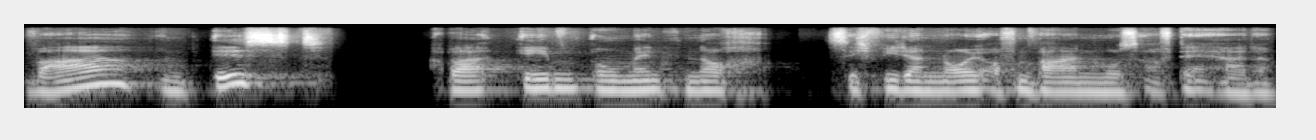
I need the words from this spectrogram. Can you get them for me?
war und ist, aber eben im Moment noch sich wieder neu offenbaren muss auf der Erde.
